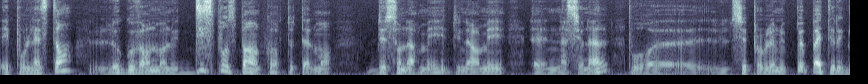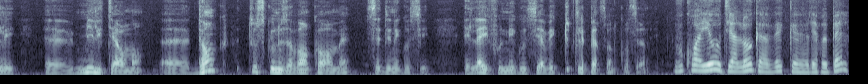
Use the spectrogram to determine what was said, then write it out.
Et pour l'instant, le gouvernement ne dispose pas encore totalement de son armée, d'une armée nationale. Pour ce problème ne peut pas être réglé militairement. donc, tout ce que nous avons encore en main, c'est de négocier. Et là, il faut négocier avec toutes les personnes concernées. Vous croyez au dialogue avec euh, les rebelles?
